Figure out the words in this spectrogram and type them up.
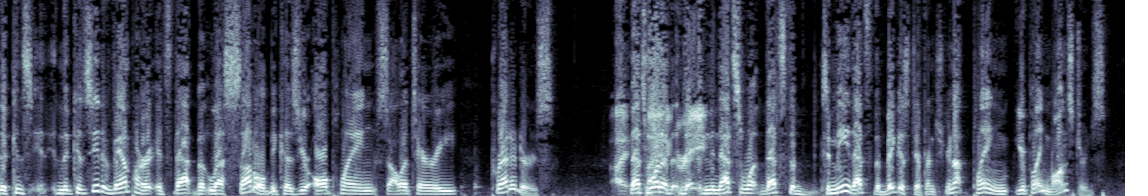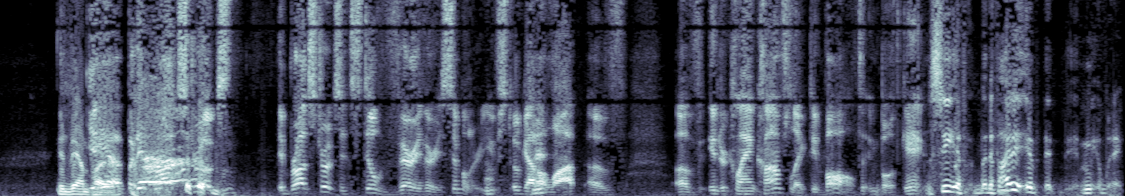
the conce- in the conceit of vampire, it's that but less subtle because you're all playing solitary predators. I, That's I one of the. I mean, that's what. That's the. To me, that's the biggest difference. You're not playing. You're playing monsters in vampire. Yeah, yeah, but in broad strokes, in broad strokes, it's still very, very similar. You've still got a lot of of interclan conflict involved in both games. See, if but if I if, I, mean,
